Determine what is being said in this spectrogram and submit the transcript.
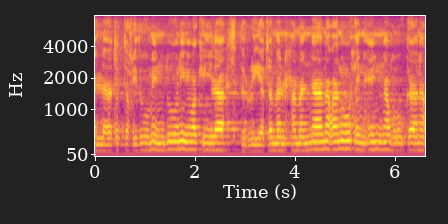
ألا تتخذوا من دوني وكيلا. ذرية من حملنا مع نوح إنه كان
